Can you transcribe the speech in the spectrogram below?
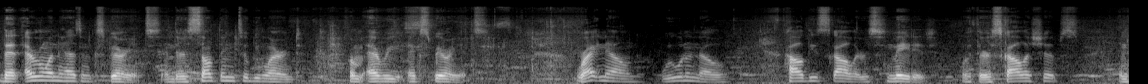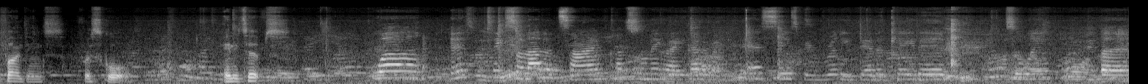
that everyone has an experience and there's something to be learned from every experience. Right now, we want to know how these scholars made it with their scholarships and fundings for school. Any tips? Well, it takes a lot of time consuming. Like, you gotta essays, be really dedicated to it. But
